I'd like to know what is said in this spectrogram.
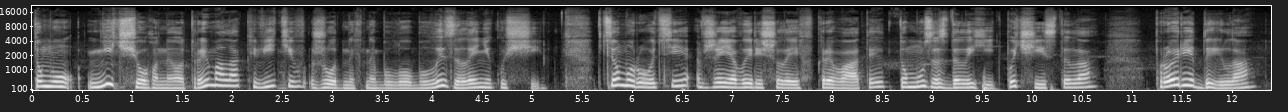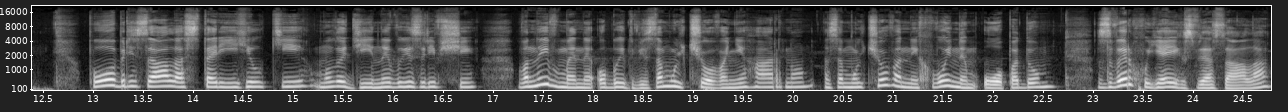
Тому нічого не отримала, квітів жодних не було, були зелені кущі. В цьому році вже я вирішила їх вкривати, тому заздалегідь почистила, прорідила, Пообрізала старі гілки, молоді, невизрівші. Вони в мене обидві замульчовані гарно, замульчовані хвойним опадом. Зверху я їх зв'язала.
